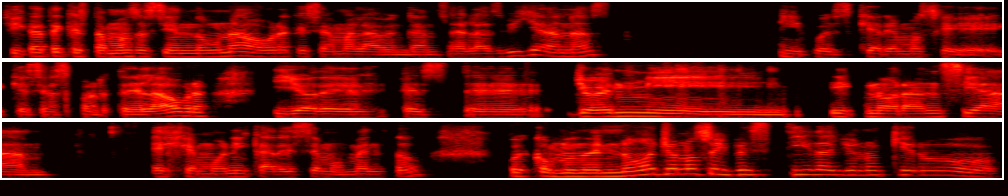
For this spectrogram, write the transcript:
fíjate que estamos haciendo una obra que se llama La venganza de las villanas, y pues queremos que, que, seas parte de la obra. Y yo de, este, yo en mi ignorancia hegemónica de ese momento, pues como de, no, yo no soy vestida, yo no quiero,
